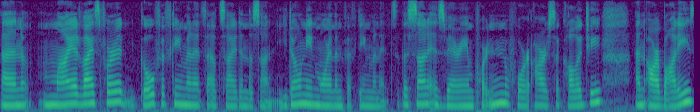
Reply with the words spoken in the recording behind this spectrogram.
And my advice for it go 15 minutes outside in the sun. You don't need more than 15 minutes. The sun is very important for our psychology and our bodies.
